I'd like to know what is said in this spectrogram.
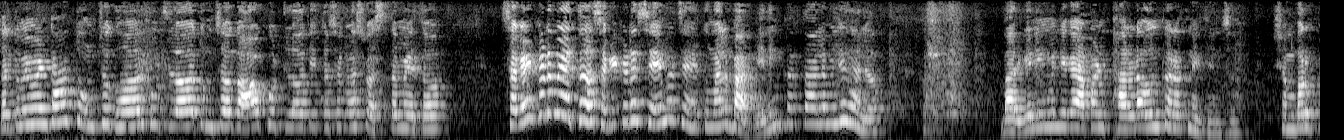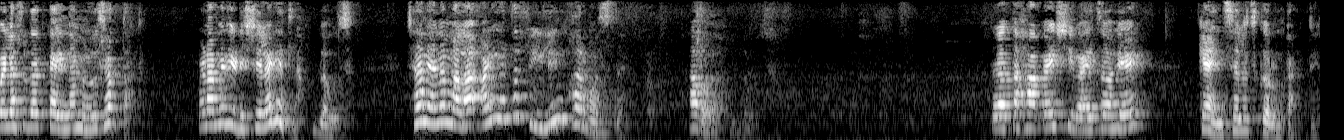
तर तुम्ही म्हणता तुमचं घर कुठलं तुमचं गाव कुठलं तिथं सगळं स्वस्त मिळतं. सगळीकडे मिळतं सगळीकडे सेमच आहे. तुम्हाला बार्गेनिंग करता आलं म्हणजे झालं. बार्गेनिंग म्हणजे काय आपण फार डाऊन करत नाही त्यांचं. शंभर रुपयाला सुद्धा काहींना मिळू शकतात. पण आम्ही दीडशेला घेतला ब्लाऊज. छान आहे ना मला? आणि याचं फिलिंग फार मस्त आहे. हा बघा ब्लाऊज. तर आता हा काही शिवायचं हे कॅन्सलच करून टाकते.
